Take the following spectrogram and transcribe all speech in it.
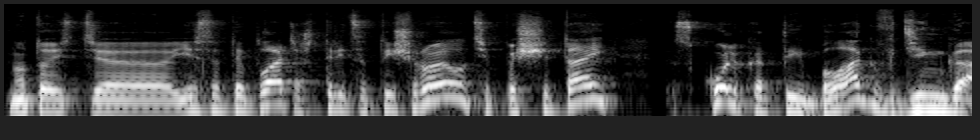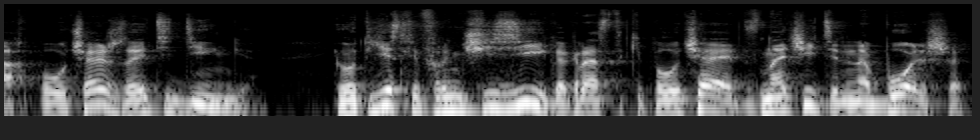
Ну, то есть, э, если ты платишь 30 тысяч роялти, посчитай, сколько ты благ в деньгах получаешь за эти деньги. И вот если франчизи как раз-таки получает значительно больше,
